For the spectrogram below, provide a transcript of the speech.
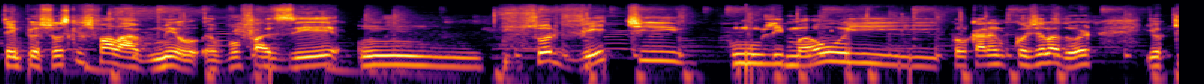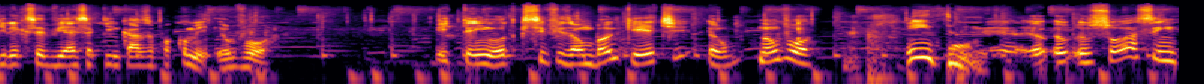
Tem pessoas que falavam, meu, eu vou fazer um sorvete com limão e colocar no congelador e eu queria que você viesse aqui em casa pra comer. Eu vou. E tem outro que se fizer um banquete, eu não vou. Então, Eu, eu, eu sou assim.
